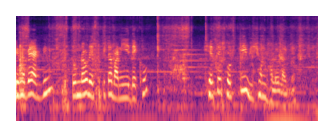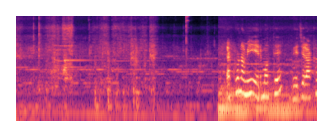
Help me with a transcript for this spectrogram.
এভাবে একদিন তোমরাও রেসিপিটা বানিয়ে দেখো। খেতে সত্যিই ভীষণ ভালো লাগে। এখন আমি এর মধ্যে ভেজে রাখা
